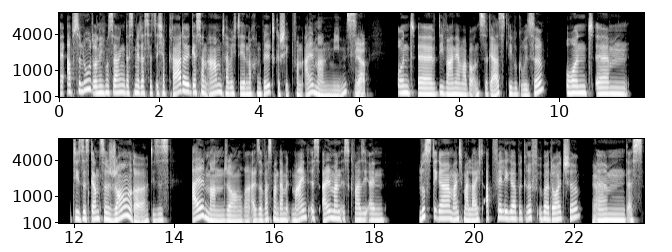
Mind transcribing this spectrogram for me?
Äh, Absolut. Und ich muss sagen, dass mir das jetzt, ich habe gerade gestern Abend habe ich dir noch ein Bild geschickt von Allmann-Memes. Ja, Und äh, die waren ja mal bei uns zu Gast. Liebe Grüße. Und ähm, dieses ganze Genre, dieses Allmann-Genre, also was man damit meint, ist, Allmann ist quasi ein lustiger, manchmal leicht abfälliger Begriff über Deutsche. Ja. Ähm, das,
